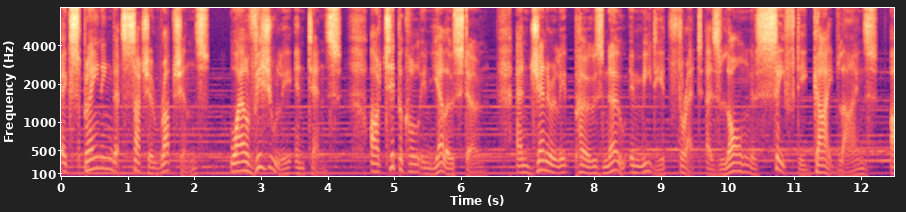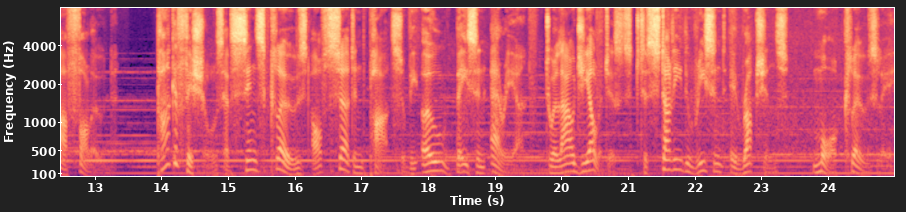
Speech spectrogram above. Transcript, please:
explaining that such eruptions while visually intense, are typical in Yellowstone and generally pose no immediate threat as long as safety guidelines are followed. Park officials have since closed off certain parts of the old basin area to allow geologists to study the recent eruptions more closely.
